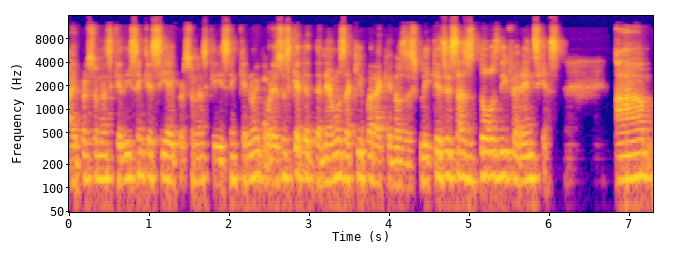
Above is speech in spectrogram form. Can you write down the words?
Hay personas que dicen que sí, hay personas que dicen que no, y por eso es que te tenemos aquí para que nos expliques esas dos diferencias. Ah,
